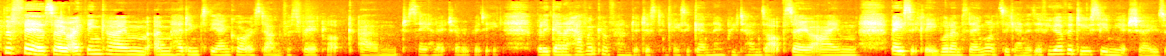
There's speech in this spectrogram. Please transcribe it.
the fear. So I think I'm I'm heading to the Angkora stand for three o'clock um, to say hello to everybody. But again, I haven't confirmed it just in case again nobody turns up. So I'm basically what I'm saying once again is if you ever do see me at shows,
